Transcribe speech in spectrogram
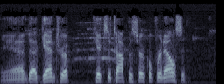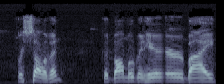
And uh, Gentrup kicks the top of the circle for Nelson. For Sullivan. Good ball movement here by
